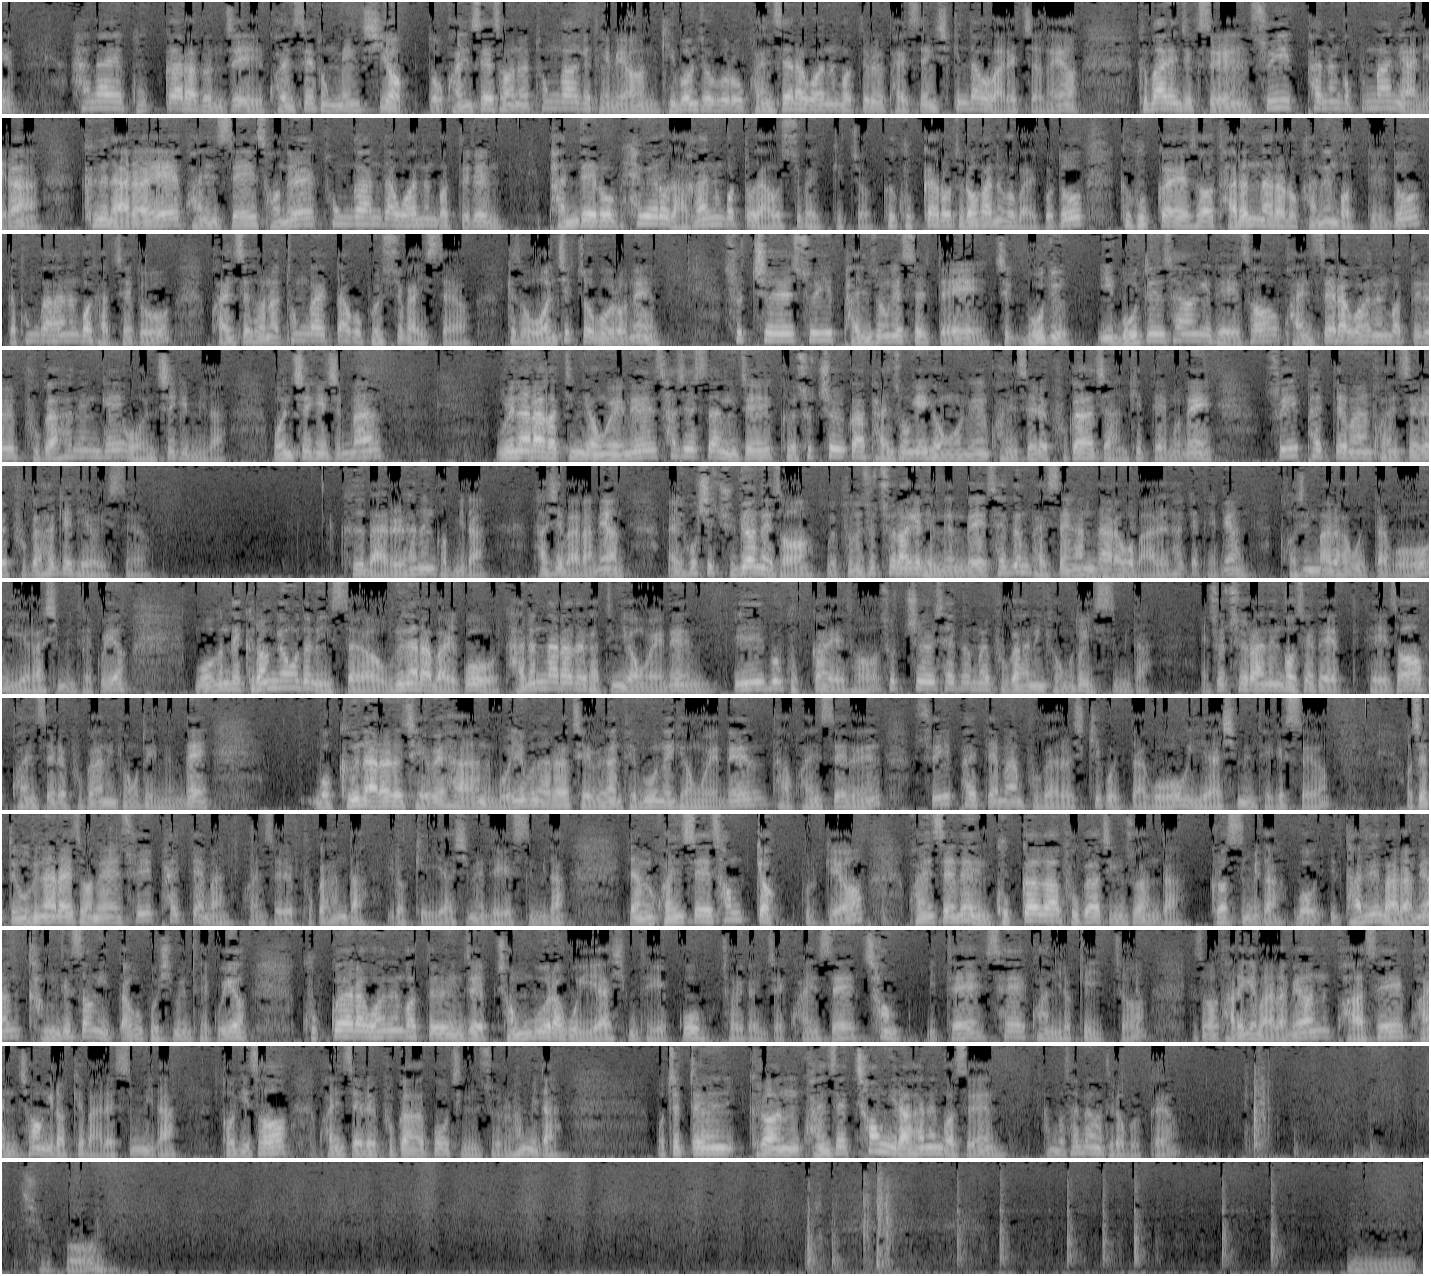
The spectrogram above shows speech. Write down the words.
하나의 국가라든지 관세 동맹 지역 또 관세선을 통과하게 되면 기본적으로 관세라고 하는 것들을 발생시킨다고 말했잖아요. 그 말인즉슨 수입하는 것뿐만이 아니라 그 나라의 관세선을 통과한다고 하는 것들은 반대로 해외로 나가는 것도 나올 수가 있겠죠. 그 국가로 들어가는 것 말고도 그 국가에서 다른 나라로 가는 것들도 그러니까 통과하는 것 자체도 관세선을 통과했다고 볼 수가 있어요. 그래서 원칙적으로는 수출, 수입, 반송했을 때, 즉 모두 이 모든 상황에 대해서 관세라고 하는 것들을 부과하는 게 원칙입니다. 원칙이지만 우리나라 같은 경우에는 사실상 이제 그 수출과 반송의 경우는 관세를 부과하지 않기 때문에 수입할 때만 관세를 부과하게 되어 있어요. 그 말을 하는 겁니다. 다시 말하면 혹시 주변에서 물품을 수출하게 됐는데 세금 발생한다라고 말을 하게 되면 거짓말을 하고 있다고 이해를 하시면 되고요. 뭐 근데 그런 경우들은 있어요. 우리나라 말고 다른 나라들 같은 경우에는 일부 국가에서 수출 세금을 부과하는 경우도 있습니다. 예, 수출하는 것에 대해서 관세를 부과하는 경우도 있는데 뭐 그 나라를 제외한 뭐 일부 나라를 제외한 대부분의 경우에는 다 관세는 수입할 때만 부과를 시키고 있다고 이해하시면 되겠어요. 어쨌든 우리나라에서는 수입할 때만 관세를 부과한다 이렇게 이해하시면 되겠습니다. 그다음에 관세의 성격 볼게요. 관세는 국가가 부과 징수한다. 그렇습니다. 뭐 다른 말하면 강제성이 있다고 보시면 되고요. 국가라고 하는 것들은 이제 정부라고 이해하시면 되겠고 저희가 이제 관세청 밑에 세관 이렇게 있죠. 그래서 다르게 말하면 과세관청 이렇게 말을 씁니다. 거기서 관세를 부과하고 징수를 합니다. 어쨌든 그런 관세청이라 하는 것은 한번 설명을 들어볼까요? 주고 음,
